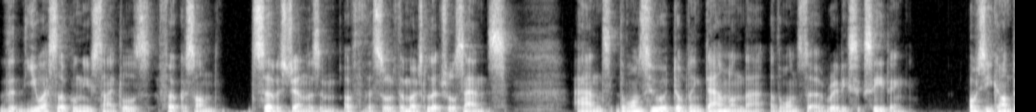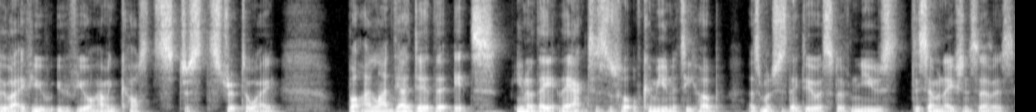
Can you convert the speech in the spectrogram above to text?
that the US local news titles focus on service journalism of the sort of the most literal sense, and the ones who are doubling down on that are the ones that are really succeeding. Obviously, you can't do that if you if you're having costs just stripped away. But I like the idea that it's you know they they act as a sort of community hub as much as they do a sort of news dissemination service.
